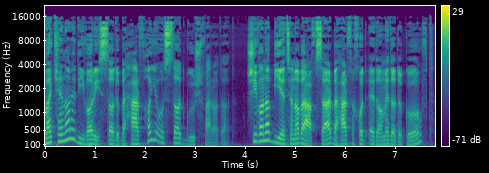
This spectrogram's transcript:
و کنار دیوار ایستاد و به حرفهای استاد گوش فراداد. شیوانا بی به افسر به حرف خود ادامه داد و گفت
